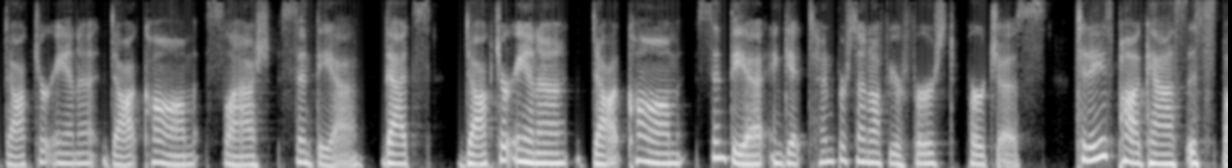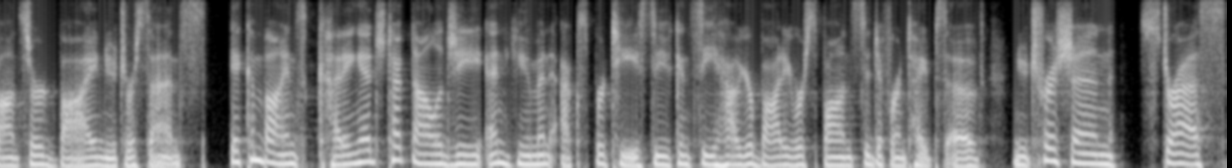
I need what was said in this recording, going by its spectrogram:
dranna.com slash Cynthia. That's dranna.com, Cynthia, and get 10% off your first purchase. Today's podcast is sponsored by NutriSense. It combines cutting edge technology and human expertise so you can see how your body responds to different types of nutrition, stress,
